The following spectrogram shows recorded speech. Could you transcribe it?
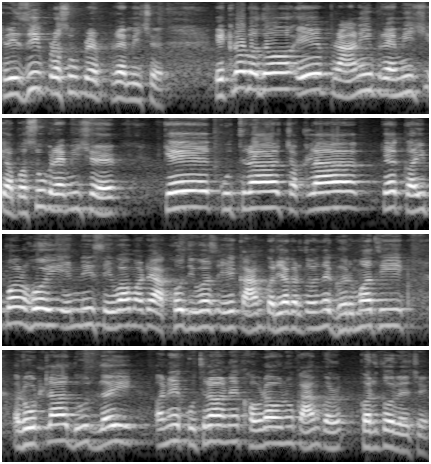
ક્રેઝી પશુ પ્રે- પ્રેમી છે. એટલો બધો એ પ્રાણી પ્રેમી પશુ પ્રેમી છે કે કૂતરા, ચકલા કે કંઈ પણ હોય એમની સેવા માટે આખો દિવસ એ કામ કર્યા કરતો અને ઘરમાંથી રોટલા, દૂધ લઈ અને કૂતરાઓને ખવડાવવાનું કામ કર- કરતો રહે છે.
